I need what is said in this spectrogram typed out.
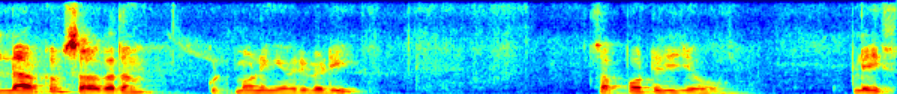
എല്ലാവർക്കും സ്വാഗതം. ഗുഡ് മോർണിംഗ് എവരിബഡി സപ്പോർട്ട് ചെയ്യോ പ്ലീസ്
